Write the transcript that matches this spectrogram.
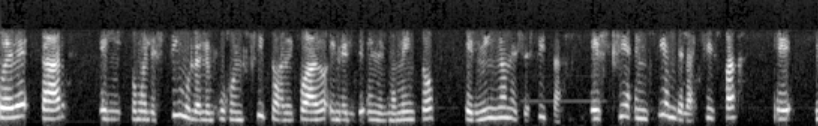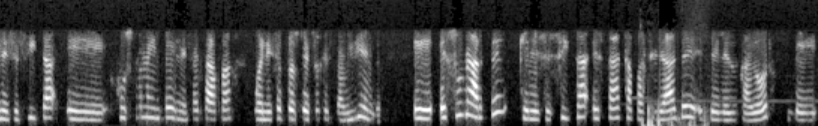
puede dar el, como el estímulo, el empujoncito adecuado en el, en el momento que el niño necesita. Es que enciende la chispa que necesita eh, justamente en esa etapa o en ese proceso que está viviendo. Eh, es un arte que necesita esta capacidad del educador de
